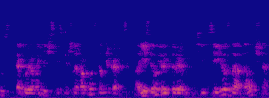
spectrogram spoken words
пусть такой романтический, смешной вопрос, но мне кажется. А Есть ли руферы, которые се- серьезно, научно,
